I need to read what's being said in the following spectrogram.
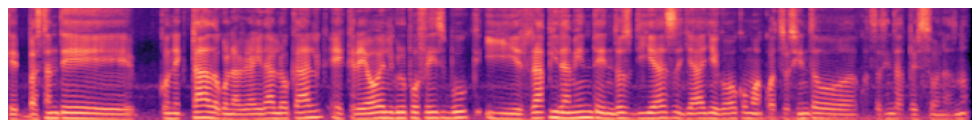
que bastante conectado con la realidad local, creó el grupo Facebook y rápidamente en dos días ya llegó como a 400, 400 personas. ¿no?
